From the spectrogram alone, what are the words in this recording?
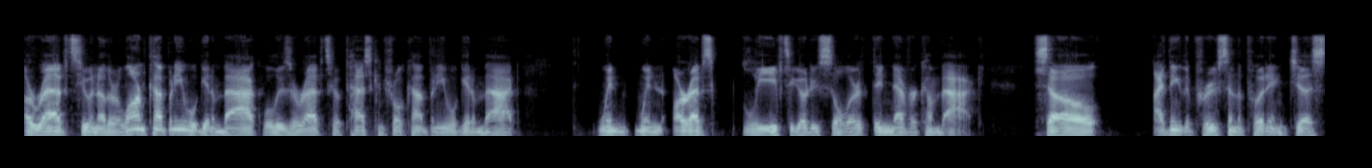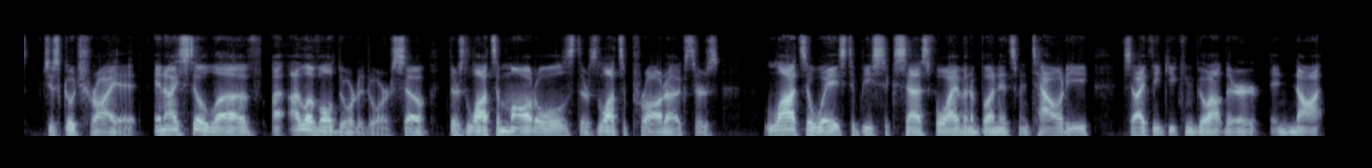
a rep to another alarm company, we'll get them back. We'll lose a rep to a pest control company, we'll get them back. When when our reps leave to go do solar, they never come back. So I think the proof's in the pudding. Just just go try it. And I still love I, I love all door to door. So there's lots of models, there's lots of products, there's lots of ways to be successful. I have an abundance mentality. So I think you can go out there and not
